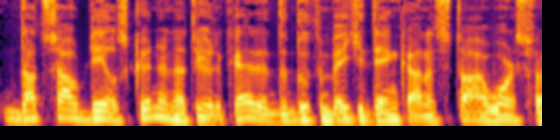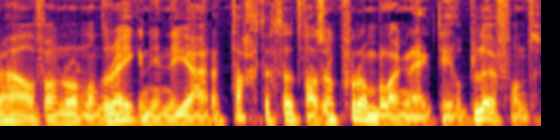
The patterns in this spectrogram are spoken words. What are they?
dat zou deels kunnen natuurlijk. Hè. Dat doet een beetje denken aan het Star Wars verhaal van Ronald Reagan in de jaren 80. Dat was ook voor een belangrijk deel bluff, want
